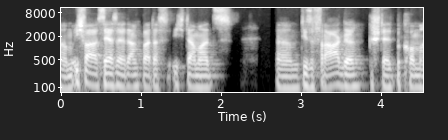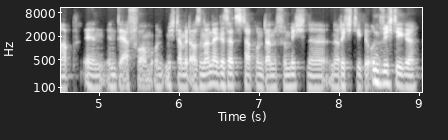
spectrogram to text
Ähm, ich war sehr, sehr dankbar, dass ich damals ähm, diese Frage gestellt bekommen habe in, in der Form und mich damit auseinandergesetzt habe und dann für mich eine, eine richtige und wichtige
